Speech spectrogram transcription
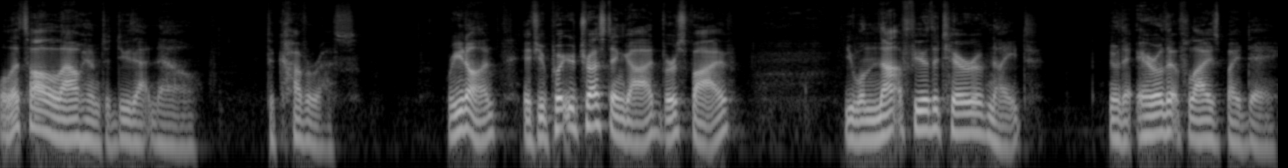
Well, let's all allow Him to do that now, to cover us. Read on. If you put your trust in God, verse 5, you will not fear the terror of night, nor the arrow that flies by day.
